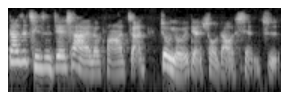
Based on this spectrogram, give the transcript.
但是其实接下来的发展就有一点受到限制，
